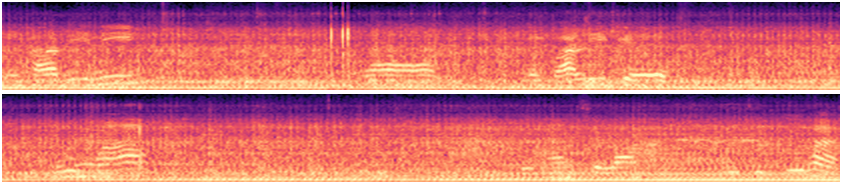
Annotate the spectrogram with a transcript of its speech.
Sehari ini ya, kembali ke rumah dengan selamat puji Tuhan.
